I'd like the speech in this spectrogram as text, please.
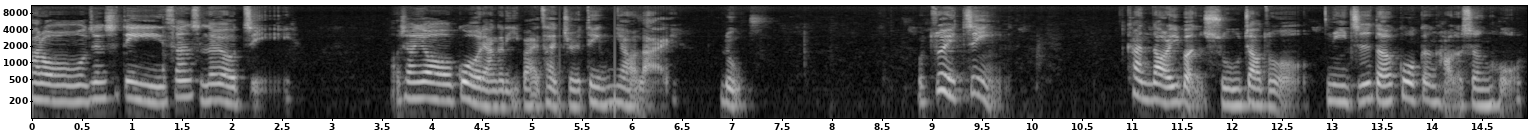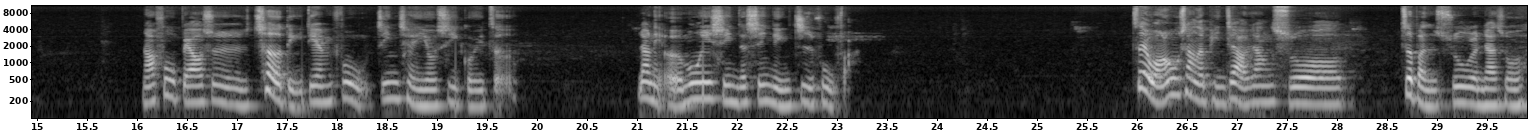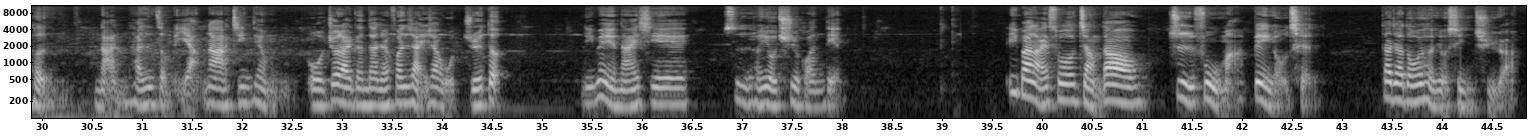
Hello，今天是第三十六集，好像又过了两个礼拜才决定要来录。我最近看到了一本书，叫做《你值得过更好的生活》，然后副标是“彻底颠覆金钱游戏规则，让你耳目一新的心灵致富法”。在网络上的评价好像说。这本书人家说很难还是怎么样？那今天我就来跟大家分享一下，我觉得里面有哪一些是很有趣的观点。一般来说，讲到致富嘛，变有钱，大家都会很有兴趣啊。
